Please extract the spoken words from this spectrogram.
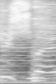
Düşme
